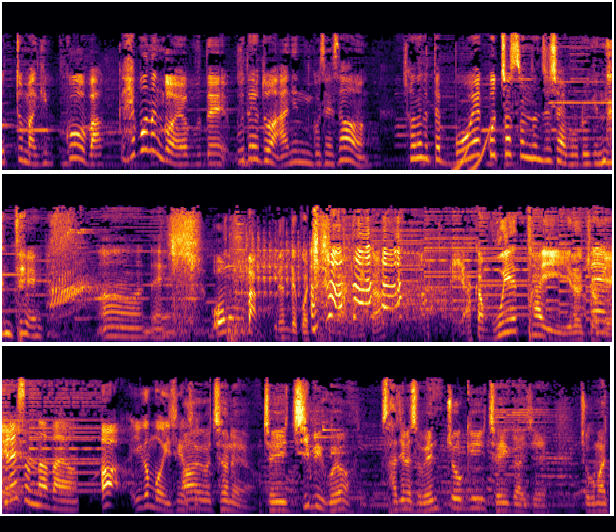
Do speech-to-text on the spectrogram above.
옷도 막 입고 막 해보는 거예요. 무대 무대도 아닌 곳에서 저는 그때 뭐에 꽂혔었는지 잘 모르겠는데, 어, 네. 옹박 이런 데 꽂히신 거 아닙니까? 약간 무에타이 이런 쪽에. 네, 그랬었나 봐요. 아, 이건 뭐 이승현 아, 씨. 이거 전에요. 저희 집이고요. 사진에서 왼쪽이 저희가 이제 조그만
